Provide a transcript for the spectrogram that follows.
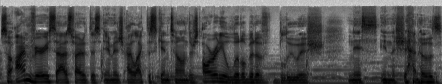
So I'm very satisfied with this image. I like the skin tone. There's already a little bit of bluishness in the shadows.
